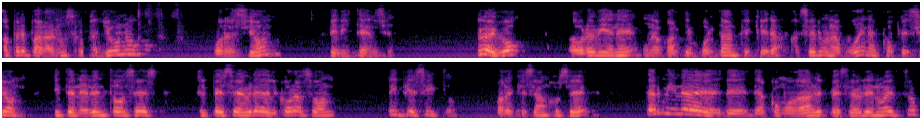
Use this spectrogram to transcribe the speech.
a prepararnos con ayuno, oración, penitencia. Luego, ahora viene una parte importante, que era hacer una buena confesión y tener entonces el pesebre del corazón limpiecito, para que San José termine de, acomodar el pesebre nuestro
